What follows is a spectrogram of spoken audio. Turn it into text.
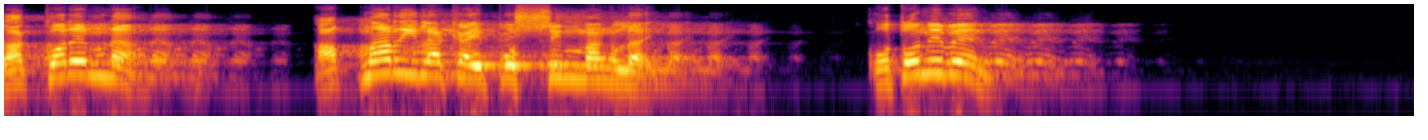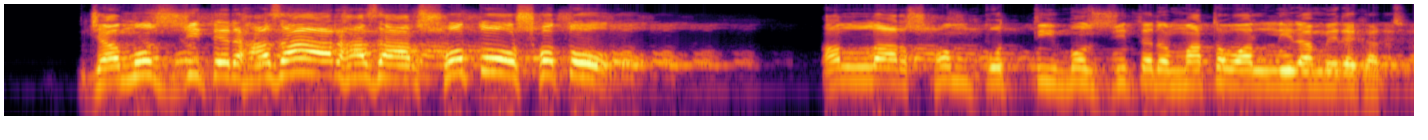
রাগ করেন না। আপনার এলাকায় পশ্চিম বাংলায় কত নেবেন? যা মসজিদের হাজার হাজার, শত শত আল্লাহর সম্পত্তি মসজিদের মাতোয়াল্লিরা মেরে খাচ্ছে।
